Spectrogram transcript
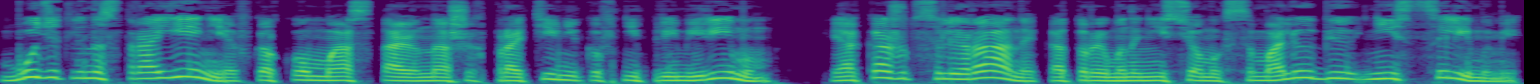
Будет ли настроение, в каком мы оставим наших противников непримиримым, и окажутся ли раны, которые мы нанесем их самолюбию, неисцелимыми?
